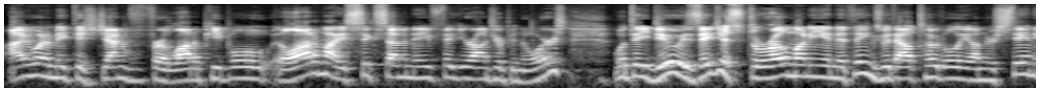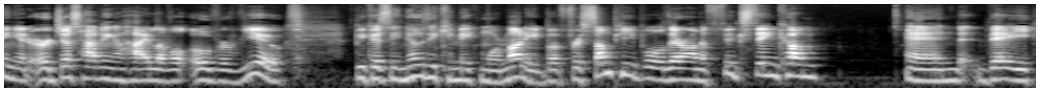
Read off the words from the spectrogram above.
I want to make this general for a lot of people. A lot of my six, seven, eight figure entrepreneurs, what they do is they just throw money into things without totally understanding it or just having a high level overview because they know they can make more money. But for some people, they're on a fixed income and they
